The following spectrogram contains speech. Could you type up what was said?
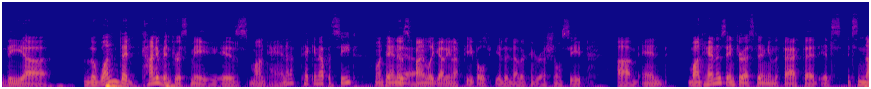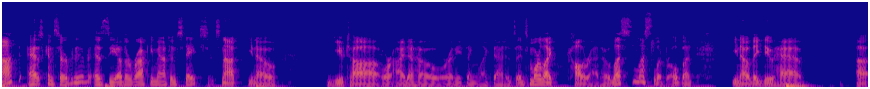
The uh, the one that kind of interests me is Montana picking up a seat. Montana has finally got enough people to get another congressional seat, um, and Montana's interesting in the fact that it's it's not as conservative as the other Rocky Mountain states. It's not you know Utah or Idaho or anything like that. It's it's more like Colorado, less less liberal, but you know they do have uh,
